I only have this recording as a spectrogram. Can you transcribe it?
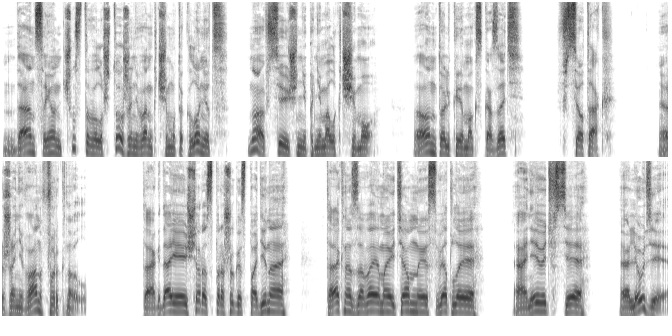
Дан Сайон чувствовал, что Жень Ван к чему-то клонит, но все еще не понимал к чему. Он только и мог сказать «Всё так». Жень Ван фыркнул. «Тогда я еще раз прошу господина, так называемые темные светлые, они ведь все люди».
